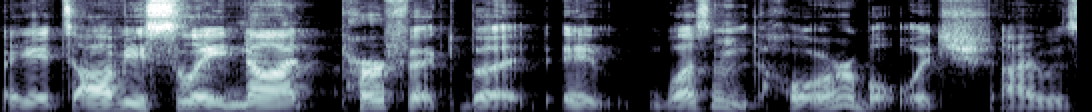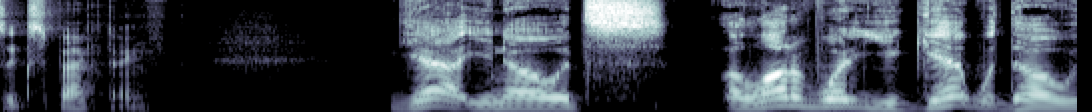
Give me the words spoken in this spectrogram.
Like it's obviously not perfect, but it wasn't horrible, which I was expecting. Yeah, you know, it's a lot of what you get though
